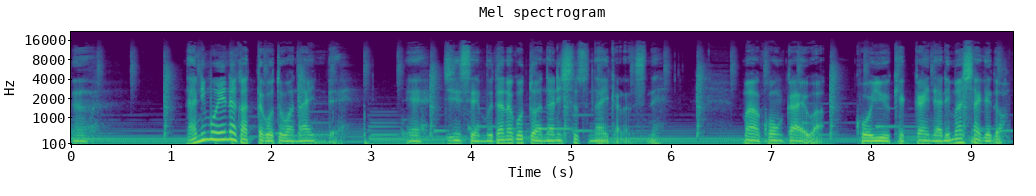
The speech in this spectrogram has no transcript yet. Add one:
うん、何も得なかったことはないんで、ね、人生無駄なことは何一つないからですね。まあ今回はこういう結果になりましたけど、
